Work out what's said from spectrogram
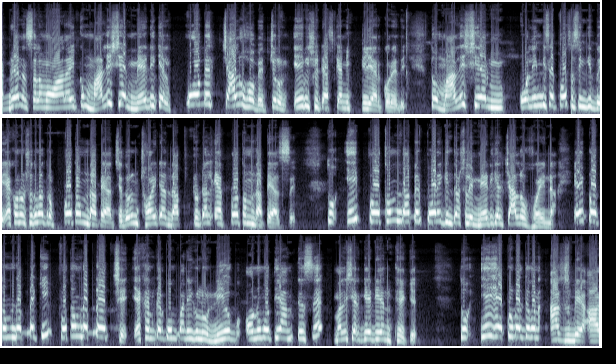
এভরিওয়ান আসসালামু আলাইকুম। মালয়েশিয়ার মেডিকেল কবে চালু হবে? চলুন এই বিষয়টা আজকে আমি ক্লিয়ার করে দিই। তো মালয়েশিয়ার কলিং ভিসা প্রসেসিং কিন্তু এখনও শুধুমাত্র প্রথম ধাপে আছে। ধরুন ছয়টা ধাপ টোটাল এর প্রথম ধাপে আছে। তো এই প্রথম ধাপের পরে কিন্তু আসলে মেডিকেল চালু হয় না। এই প্রথম ধাপটা কি? প্রথম ধাপটা হচ্ছে এখানকার কোম্পানিগুলো নিয়োগ অনুমতি আনতেছে মালয়েশিয়ার গেডিয়ান থেকে। তো এই অ্যাপ্রুভাল যখন আসবে আর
